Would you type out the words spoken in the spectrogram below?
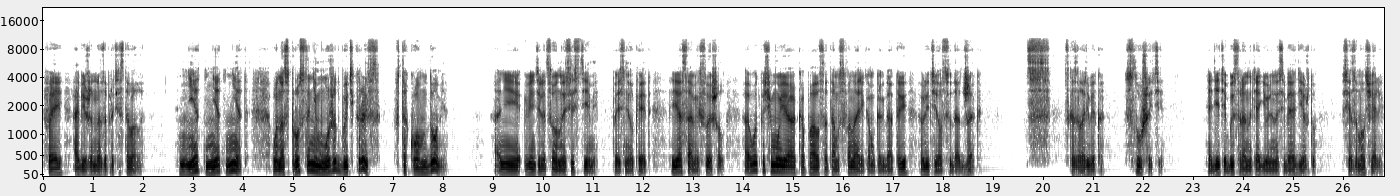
Фэй обиженно запротестовала. «Нет, нет, нет, у нас просто не может быть крыс в таком доме». «Они в вентиляционной системе», — пояснил Кейт. «Я сам их слышал. А вот почему я копался там с фонариком, когда ты влетел сюда, Джек». «Тссс», — сказала Ребекка. «Слушайте». А дети быстро натягивали на себя одежду. Все замолчали.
